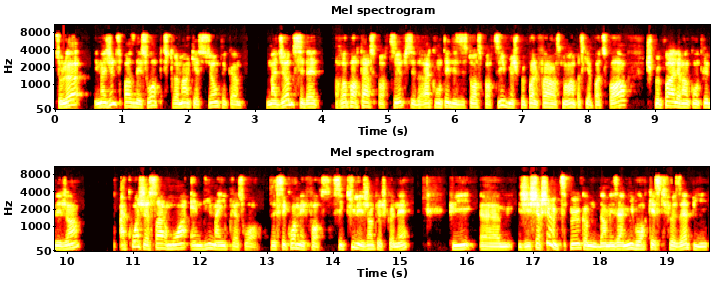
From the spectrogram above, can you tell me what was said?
So là, imagine, tu passes des soirs puis tu te remets en question. T'es comme, ma job, c'est d'être reporter sportif, c'est de raconter des histoires sportives, mais je peux pas le faire en ce moment parce qu'il n'y a pas de sport. Je peux pas aller rencontrer des gens. À quoi je sers, moi, Andy Maï Pressoir? C'est quoi mes forces? C'est qui les gens que je connais? Puis, euh, j'ai cherché un petit peu, comme dans mes amis, voir qu'est-ce qu'ils faisaient. Puis,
